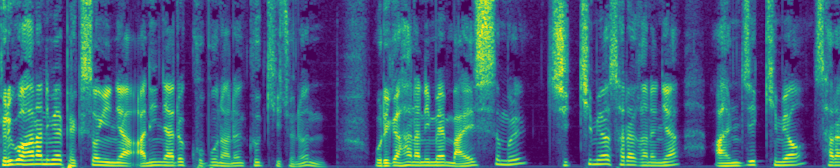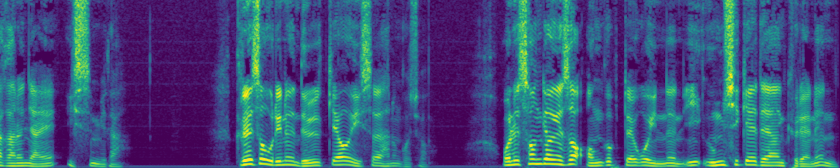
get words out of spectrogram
그리고 하나님의 백성이냐 아니냐를 구분하는 그 기준은 우리가 하나님의 말씀을 지키며 살아가느냐 안 지키며 살아가느냐에 있습니다. 그래서 우리는 늘 깨어 있어야 하는 거죠. 오늘 성경에서 언급되고 있는 이 음식에 대한 규례는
